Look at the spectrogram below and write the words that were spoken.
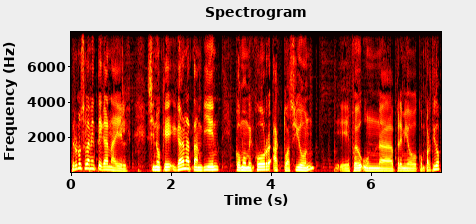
pero no solamente gana él, sino que gana también como mejor actuación eh, fue un ah, premio compartido.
